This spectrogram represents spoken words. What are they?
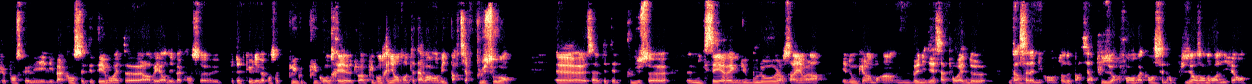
je pense que les, les, vacances cet été vont être, euh, alors il y avoir des vacances, euh, peut-être que les vacances vont être plus plus contré, tu vois, plus contraignantes. On va peut-être avoir envie de partir plus souvent. Euh, ça va peut-être être plus euh, mixé avec du boulot, j'en sais rien, voilà. Et donc un, une bonne idée, ça pourrait être de, grâce à la micro-aventure, de partir plusieurs fois en vacances et dans plusieurs endroits différents,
